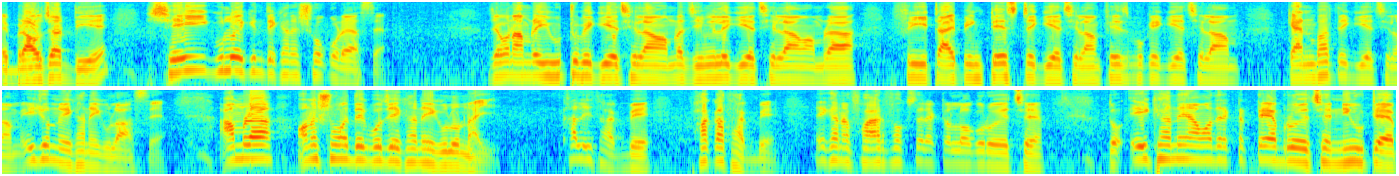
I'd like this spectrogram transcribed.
এই ব্রাউজার দিয়ে, সেইগুলোই কিন্তু এখানে শো করে আছে। যেমন আমরা ইউটিউবে গিয়েছিলাম, আমরা জিমেলে গিয়েছিলাম, আমরা ফ্রি টাইপিং টেস্টে গিয়েছিলাম ফেসবুকে গিয়েছিলাম ক্যানভাতে গিয়েছিলাম, এই জন্য এখানে এগুলো আছে। আমরা অনেক সময় দেখব যে এখানে এগুলো নাই। খালি থাকবে, ফাঁকা থাকবে। এখানে ফায়ারফক্সের একটা লগো রয়েছে। তো এইখানে আমাদের একটা ট্যাব রয়েছে নিউ ট্যাব।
